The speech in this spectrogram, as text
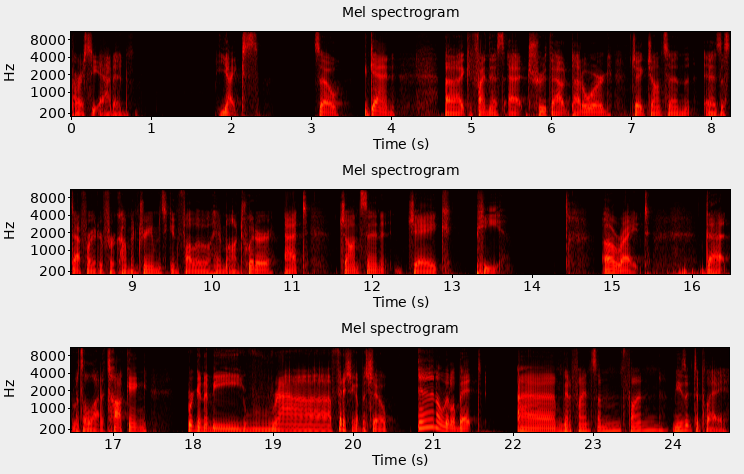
Parsi added. Yikes. So, again, uh, you can find this at truthout.org. Jake Johnson is a staff writer for Common Dreams. You can follow him on Twitter at JohnsonJakeP. All right. That was a lot of talking. We're going to be uh, finishing up the show in a little bit. Uh, I'm going to find some fun music to play.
